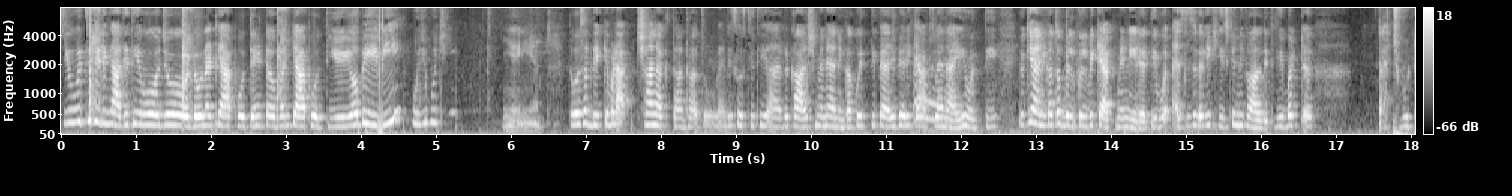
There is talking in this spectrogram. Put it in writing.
क्यूट सी फीलिंग आती थी वो जो डोनट कैप होते हैं टर्बन कैप होती है यो बेबी मुझे पूछी? यही है तो वो सब देख के बड़ा अच्छा लगता था तो मैं भी सोचती थी यार काश मैंने अनिका को इतनी प्यारी प्यारी कैप पहनाई होती। क्योंकि अनिका तो बिल्कुल भी कैप में नहीं रहती वो ऐसे से करके खींच के निकाल देती थी बट टचवुड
